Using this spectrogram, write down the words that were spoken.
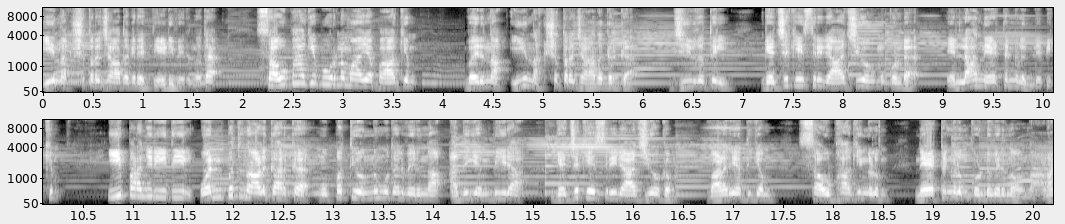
ഈ നക്ഷത്ര ജാതകരെ തേടി വരുന്നത്. സൗഭാഗ്യപൂർണമായ ഭാഗ്യം വരുന്ന ഈ നക്ഷത്ര ജാതകർക്ക് ജീവിതത്തിൽ ഗജകേസരി രാജയോഗം കൊണ്ട് എല്ലാ നേട്ടങ്ങളും ലഭിക്കും. ഈ പറഞ്ഞ രീതിയിൽ ഒൻപത് നാളുകാർക്ക് മുപ്പത്തിയൊന്ന് മുതൽ വരുന്ന അതിഗംഭീര ഗജകേസരി രാജയോഗം വളരെയധികം സൗഭാഗ്യങ്ങളും നേട്ടങ്ങളും കൊണ്ടുവരുന്ന ഒന്നാണ്.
